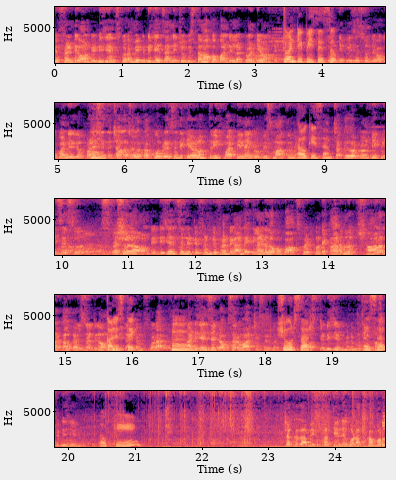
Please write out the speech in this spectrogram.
డిఫరెంట్గా ఉంటాయి డిజైన్స్ కూడా. మీకు డిజైన్స్ అన్ని చూపిస్తాను. ఒక బండిల్లో ట్వంటీ ఉంటాయి. ట్వంటీ పీసెస్ ట్వంటీ పీసెస్ ఉంటాయి ఒక బండిల్లో ప్రైస్ అయితే చాలా చాలా తక్కువ ప్రైస్ అండి. కేవలం త్రీ ఫార్టీ నైన్ రూపీస్ మాత్రమే. ఓకే సార్ చక్కగా ట్వంటీ పీసెస్ స్పెషల్గా ఉంటాయి. డిజైన్స్ అన్ని డిఫరెంట్ డిఫరెంట్గా. అంటే ఇలాంటిది ఒక బాక్స్ పెట్టుకుంటే కాటన్లో చాలా రకాలు కలిసినట్టుగా ఉంటాయి కలుస్తాయి. ఐటమ్స్ కూడా. ఆ డిజైన్స్ ఏంటో ఒకసారి వాచ్ చేసేద్దాం. Sure, sir. First design madam. First design okay చక్కగా మీకు ప్రతిదీ కూడా కవర్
